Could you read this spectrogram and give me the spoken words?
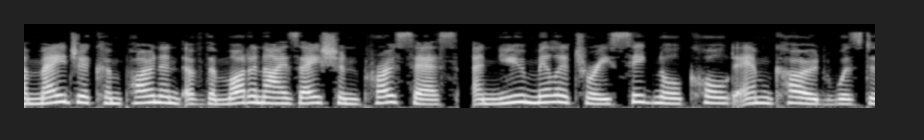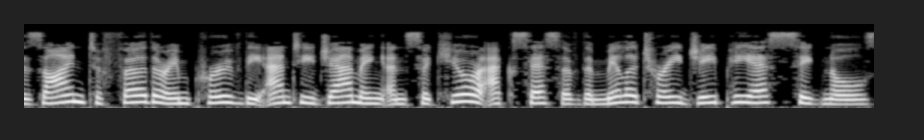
A major component of the modernization process, a new military signal called M-code was designed to further improve the anti-jamming and secure access of the military GPS signals.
